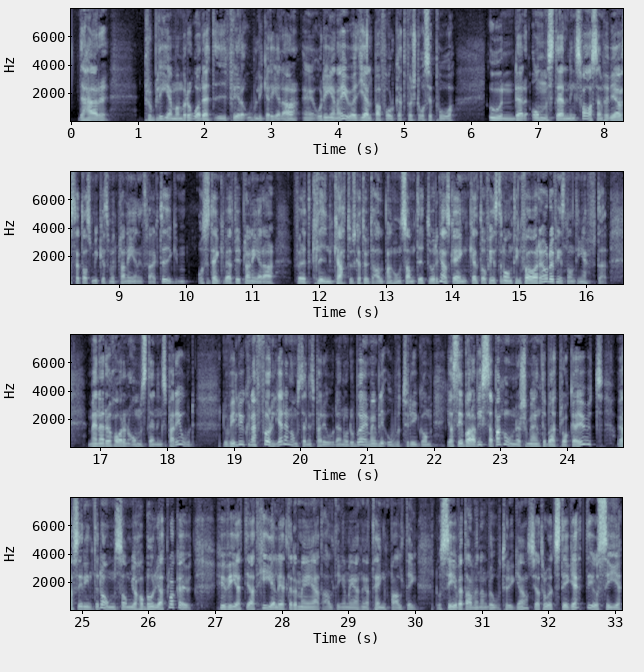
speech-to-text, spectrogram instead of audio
det här problemområdet i flera olika delar. Eh, och det ena är ju att hjälpa folk att förstå sig på under omställningsfasen, för vi har sett oss mycket som ett planeringsverktyg. Och så tänker vi att vi planerar för ett clean cut, du ska ta ut all pension samtidigt. Då är det ganska enkelt, då finns det någonting före och det finns någonting efter. Men när du har en omställningsperiod, då vill du kunna följa den omställningsperioden och då börjar man bli otrygg om, jag ser bara vissa pensioner som jag inte börjat plocka ut och jag ser inte de som jag har börjat plocka ut. Hur vet jag att helheten är med, att allting är med, att ni har tänkt på allting? Då ser vi att användarna blir otrygga. Så jag tror att steg ett är att se,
